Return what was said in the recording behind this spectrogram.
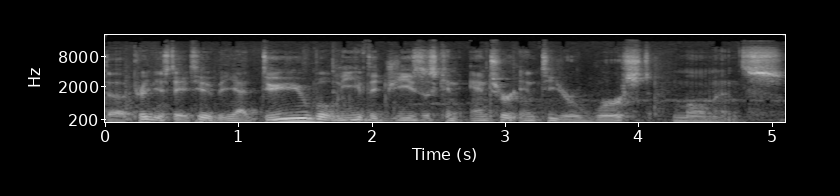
the previous day too. But yeah, do you believe that Jesus can enter into your worst moments?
